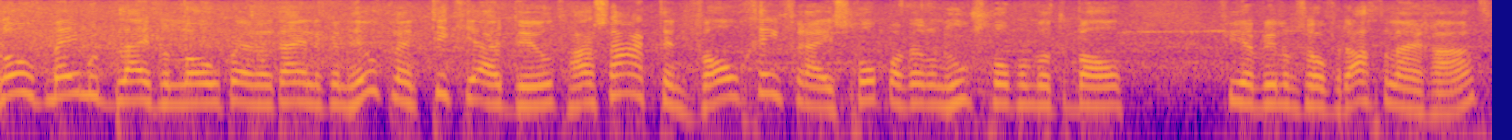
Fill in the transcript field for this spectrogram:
loop mee moet blijven lopen. En uiteindelijk een heel klein tikje uitdeelt. Hazard ten val. Geen vrije schop, maar wel een hoekschop omdat de bal via Willems over de achterlijn gaat.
